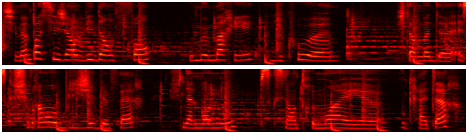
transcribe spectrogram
Je sais même pas si j'ai envie d'enfant ou me marier. Du coup, euh, j'étais en mode, euh, est-ce que je suis vraiment obligée de le faire? Et Finalement, non, parce que c'est entre moi et euh, mon créateur.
